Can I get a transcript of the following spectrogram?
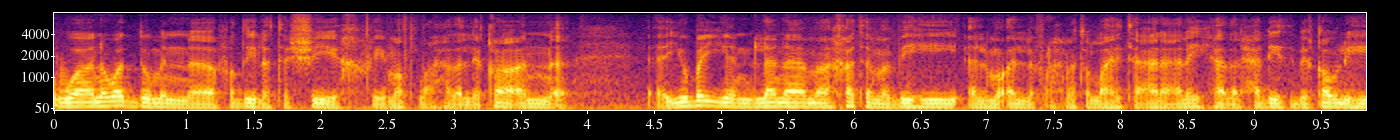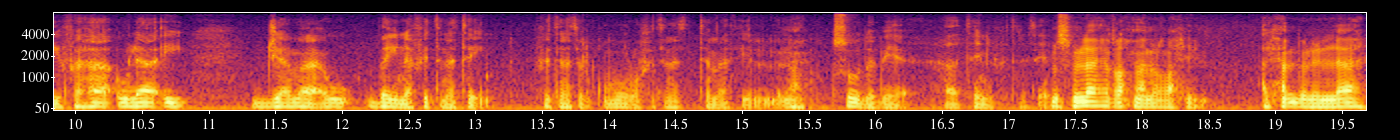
ونود من فضيلة الشيخ في مطلع هذا اللقاء أن يبين لنا ما ختم به المؤلف رحمة الله تعالى عليه هذا الحديث بقوله فهؤلاء جمعوا بين فتنتين فتنة القبور وفتنة التماثيل. نعم. مقصود بهاتين الفتنتين. بسم الله الرحمن الرحيم. الحمد لله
